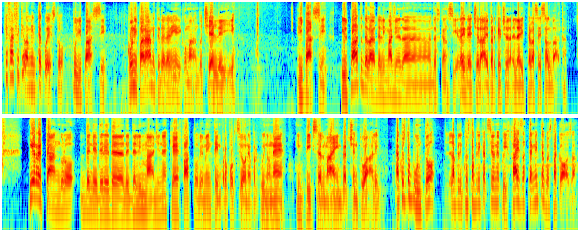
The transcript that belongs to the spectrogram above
che fa effettivamente questo. Tu gli passi con i parametri della linea di comando CLI, gli passi il path della, dell'immagine da, da scansire e lei ce l'hai perché ce l'hai, te la sei salvata il rettangolo delle, delle, delle, dell'immagine, che è fatto ovviamente in proporzione, per cui non è in pixel ma in percentuali, a questo punto questa applicazione qui fa esattamente questa cosa,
